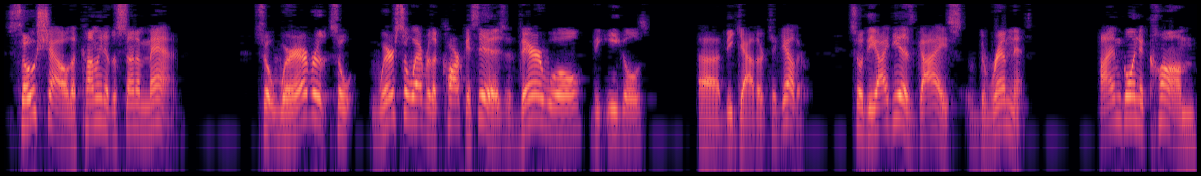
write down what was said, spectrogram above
so shall the coming of the Son of Man. So wherever, so wheresoever the carcass is, there will the eagles uh, be gathered together. So the idea is, guys, the remnant, I'm going to come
